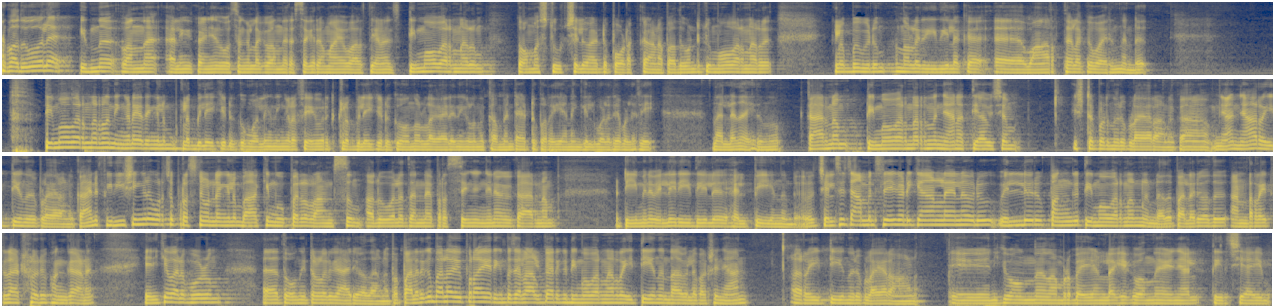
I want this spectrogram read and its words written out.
അപ്പോൾ അതുപോലെ ഇന്ന് വന്ന അല്ലെങ്കിൽ കഴിഞ്ഞ ദിവസങ്ങളിലൊക്കെ വന്ന രസകരമായ വാർത്തയാണ് ടിമോ വർണറും തോമസ് ടൂച്ചലുമായിട്ട് പുടക്കാണ്. അപ്പോൾ അതുകൊണ്ട് ടിമോ വർണർ ക്ലബ്ബ് വിടും എന്നുള്ള രീതിയിലൊക്കെ വാർത്തകളൊക്കെ വരുന്നുണ്ട്. ടിമോ വെർണറിനെ നിങ്ങളുടെ ഏതെങ്കിലും ക്ലബിലേക്ക് എടുക്കുമോ? അല്ലെങ്കിൽ നിങ്ങളുടെ ഫേവറേറ്റ് ക്ലബിലേക്ക് എടുക്കുമോ എന്നുള്ള കാര്യം നിങ്ങളൊന്ന് കമന്റായിട്ട് പറയുകയാണെങ്കിൽ വളരെ വളരെ നല്ലതായിരുന്നു. കാരണം ടിമോ വെർണറിനെ ഞാൻ അത്യാവശ്യം ഇഷ്ടപ്പെടുന്ന ഒരു പ്ലെയറാണ് ഞാൻ ഞാൻ റേറ്റ് ചെയ്യുന്ന ഒരു പ്ലെയറാണ് കാരണം ഫിനിഷിങ്ങിൽ കുറച്ച് പ്രശ്നമുണ്ടെങ്കിലും ബാക്കി മൂപ്പര റൺസും അതുപോലെ തന്നെ പ്രസ്സിങ് ഇങ്ങനെയൊക്കെ കാരണം ടീമിനെ വലിയ രീതിയിൽ ഹെൽപ്പ് ചെയ്യുന്നുണ്ട്. ചെൽസി ചാമ്പ്യൻസ് ലീഗ് അടിക്കാനുള്ള ഒരു വലിയൊരു പങ്ക് ടീമോ വർണറിനുണ്ട്. അത് പലരും അത് അണ്ടർ റേറ്റഡ് ആയിട്ടുള്ള ഒരു പങ്കാണ്. എനിക്ക് പലപ്പോഴും ആ, തോന്നിയിട്ടുള്ള ഒരു കാര്യം അതാണ്. അപ്പോൾ പലർക്കും പല അഭിപ്രായമായിരിക്കും. ഇപ്പോൾ ചില ആൾക്കാർക്ക് ടീമോ വർണർ റേറ്റ് ചെയ്യുന്നുണ്ടാവില്ല. പക്ഷേ ഞാൻ റേറ്റ് ചെയ്യുന്ന ഒരു പ്ലെയറാണ് എനിക്ക് തോന്നുന്നത് നമ്മുടെ ബയണിലേക്കൊക്കെ വന്നു കഴിഞ്ഞാൽ തീർച്ചയായും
